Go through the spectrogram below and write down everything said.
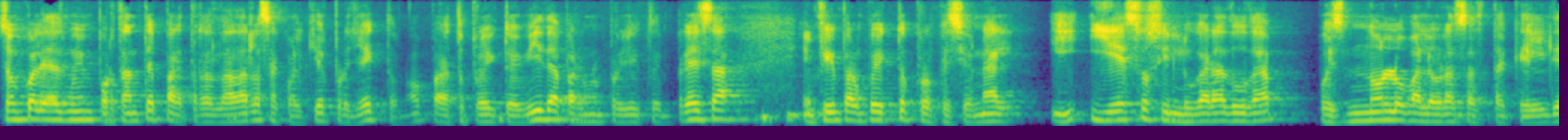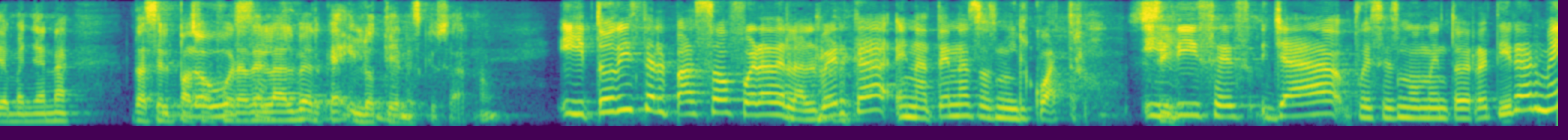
son cualidades muy importantes para trasladarlas a cualquier proyecto, ¿no? Para tu proyecto de vida, para un proyecto de empresa, en fin, para un proyecto profesional. Y, y eso sin lugar a duda, pues no lo valoras hasta que el día de mañana das el paso fuera de la alberca y lo tienes que usar, ¿no? Y tú diste el paso fuera de la alberca en Atenas 2004. Y dices, ya pues es momento de retirarme.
